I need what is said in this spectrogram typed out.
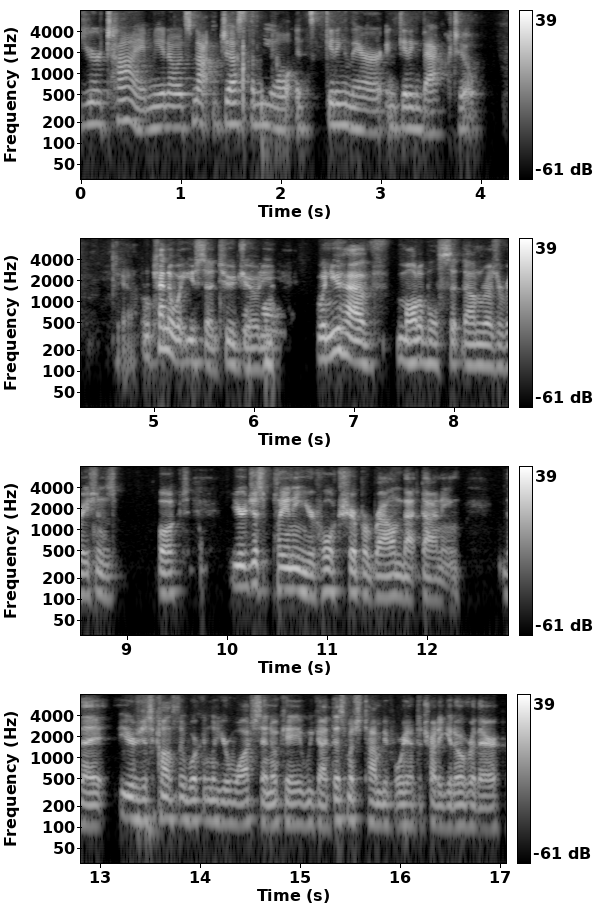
your time. You know, it's not just the meal; it's getting there and getting back too. Yeah, and kind of what you said too, Jody. When you have multiple sit down reservations booked, you're just planning your whole trip around that dining. That you're just constantly working with your watch, saying, "Okay, we got this much time before we have to try to get over there,"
